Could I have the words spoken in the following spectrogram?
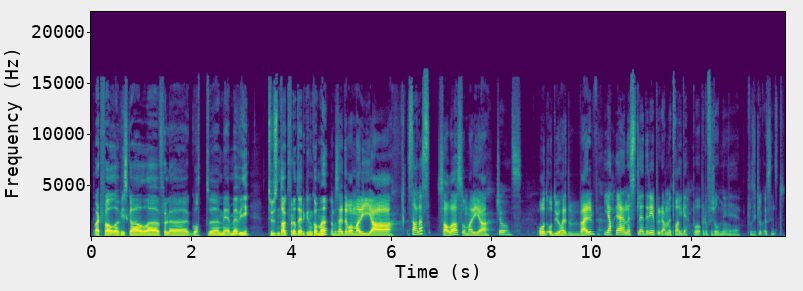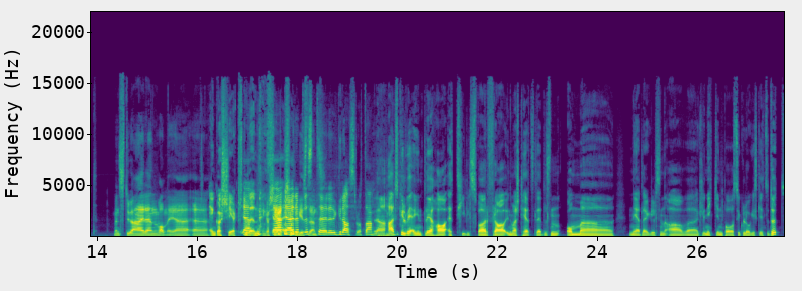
I hvert fall, Vi skal følge godt mer med, vi. Tusen takk for at dere kunne komme. La meg si, det var Maria Salas. Salas og Maria Jones. Og, og du har et verv, Ja, jeg er nestleder i programutvalget på profesjonen i, på Psykologisk institutt. mens du er en vanlig eh, Engasjert student. student. Engasjert jeg, jeg representerer grasrota. Ja, her skulle vi egentlig ha et tilsvar fra universitetsledelsen om eh, nedleggelsen av eh, klinikken på Psykologisk institutt.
